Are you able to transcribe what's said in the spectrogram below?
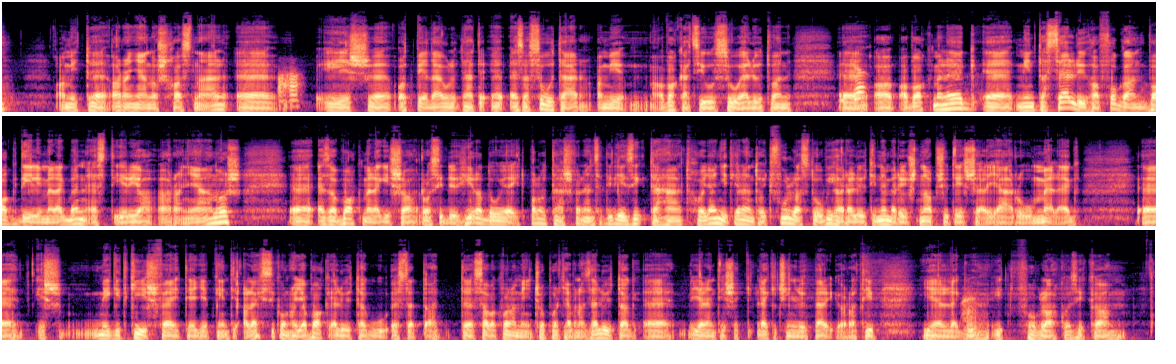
amit eh, Arany János használ, eh, Aha. és eh, ott például, tehát eh, ez a szótár, ami a vakáció szó előtt van, Igen. a, a vakmeleg, mint a szellő, ha fogan vakdéli melegben, ezt írja Arany János, ez a vakmeleg is a rossz idő híradója, itt Palotás Ferencet idézik, tehát, hogy annyit jelent, hogy fullasztó, vihar előtti nem erős napsütéssel járó meleg, és még itt ki is fejti egyébként a lexikon, hogy a vak előtagú összetett szavak valamennyi csoportjában az előtag eh, jelentése lekicsinlő perioratív jellegű. Itt foglalkozik a,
